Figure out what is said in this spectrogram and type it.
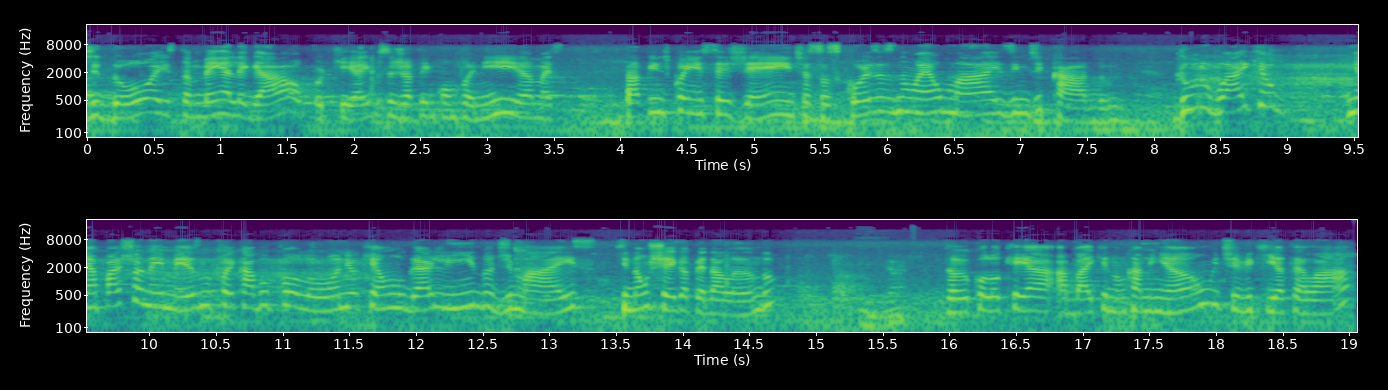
de dois, também é legal, porque aí você já tem companhia, mas tá a fim de conhecer gente, essas coisas, não é o mais indicado. Do Uruguai que eu me apaixonei mesmo foi Cabo Polônio, que é um lugar lindo demais, que não chega pedalando. Então eu coloquei a, a bike num caminhão e tive que ir até lá.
